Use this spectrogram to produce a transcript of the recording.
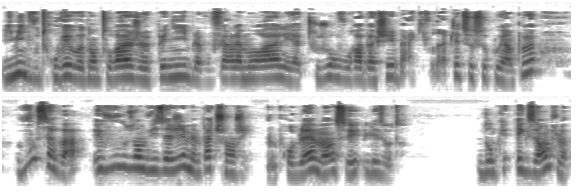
Limite vous trouvez votre entourage pénible à vous faire la morale et à toujours vous rabâcher bah qu'il faudrait peut-être se secouer un peu, vous ça va, et vous envisagez même pas de changer. Le problème, hein, c'est les autres. Donc exemple,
